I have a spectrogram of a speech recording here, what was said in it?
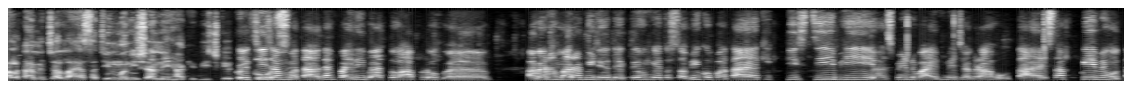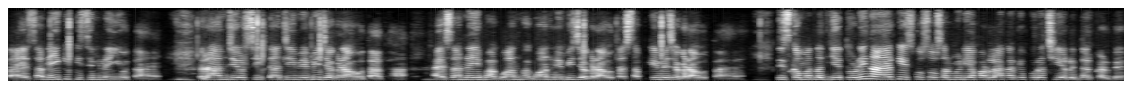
हल्का में चल रहा है सचिन मनीषा नेहा के बीच के एक चीज़ हम बता दें पहली बात तो आप लोग अगर हमारा वीडियो देखते होंगे तो सभी को पता है कि किसी भी हस्बैंड वाइफ में झगड़ा होता है, सबके में होता है। ऐसा नहीं कि किसी में नहीं होता है। राम जी और सीता जी में भी झगड़ा होता था। ऐसा नहीं, भगवान भगवान में भी झगड़ा होता है, सबके में झगड़ा होता है। इसका मतलब ये थोड़ी ना है कि इसको सोशल मीडिया पर ला करके पूरा छियल इधर कर दे।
